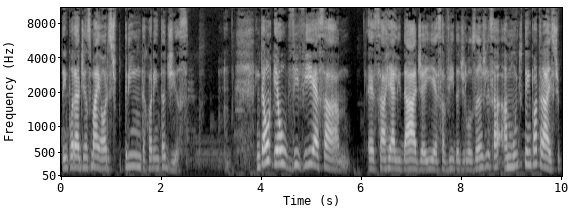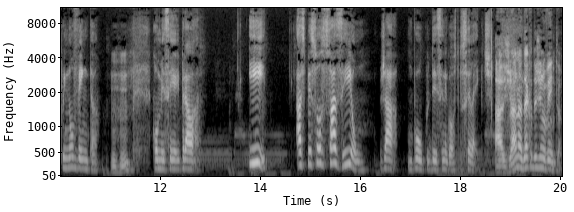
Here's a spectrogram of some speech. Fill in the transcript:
temporadinhas maiores, tipo 30, 40 dias. Então eu vivi essa essa realidade aí, essa vida de Los Angeles há, muito tempo atrás, tipo em 90. Uhum. Comecei a ir para lá. E as pessoas faziam já um pouco desse negócio do Select. Ah, já na década de 90?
